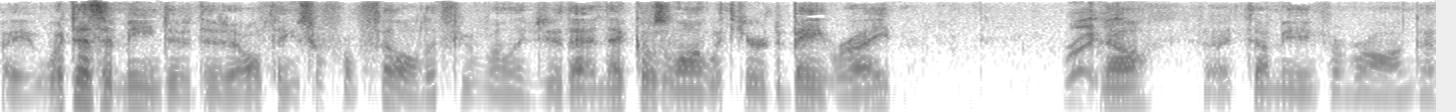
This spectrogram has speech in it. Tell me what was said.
I mean, what does it mean that, that all things are fulfilled? If you're willing to do that, and that goes along with your debate, right? Right. No, uh, tell me if I'm wrong. Uh,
